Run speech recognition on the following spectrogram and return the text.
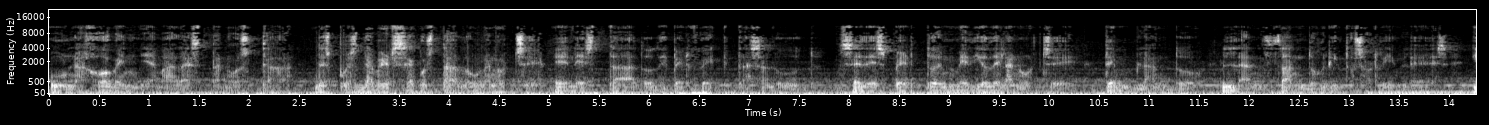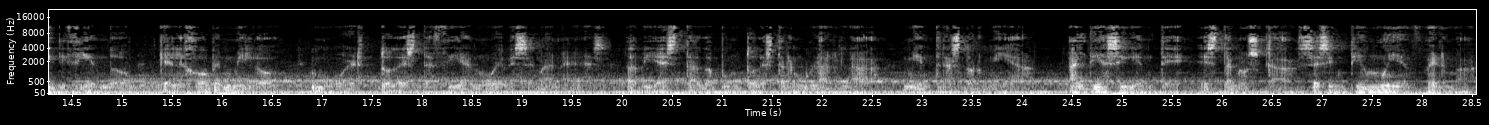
Una joven llamada Stanoska, después de haberse acostado una noche en estado de perfecta salud, se despertó en medio de la noche, temblando, lanzando gritos horribles y diciendo que el joven Milo, muerto desde hacía nueve semanas, había estado a punto de estrangularla mientras dormía. Al día siguiente, Stanoska se sintió muy enferma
